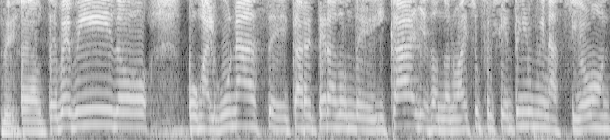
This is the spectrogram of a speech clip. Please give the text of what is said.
Sí. O sea, usted bebido con algunas eh, carreteras donde y calles donde no hay suficiente iluminación,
